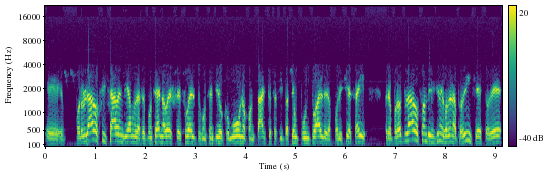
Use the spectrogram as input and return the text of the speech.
eh, por un lado sí saben, digamos, la responsabilidad de no haber resuelto con sentido común o contacto esa situación puntual de los policías ahí, pero por otro lado son decisiones del gobierno de la provincia, esto de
